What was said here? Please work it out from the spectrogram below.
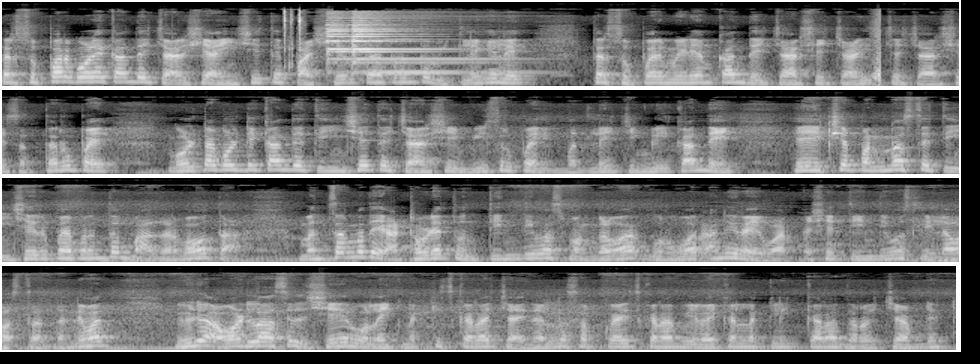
तर सुपर गोळे कांदे चारशे ऐंशी ते पाचशे रुपयापर्यंत विकले गेले. तर सुपर मिडियम कांदे चारशे चाळीस ते चारशे सत्तर रुपये. गोल्टा गोल्टी कांदे तीनशे ते चारशे वीस रुपये. बदले चिंगळी कांदे हे एकशे पन्नास ते तीनशे रुपयापर्यंत बाजारभाव होता. मंचरमध्ये आठवड्यातून तीन दिवस मंगळवार गुरुवार आणि रविवार असे तीन दिवस लिलाव असतात धन्यवाद. व्हिडिओ आवडला असेल शेअर व लाईक नक्कीच करा. चॅनलला सबस्क्राईब करा. बेलायकनला क्लिक करा. दररोजचे अपडेट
